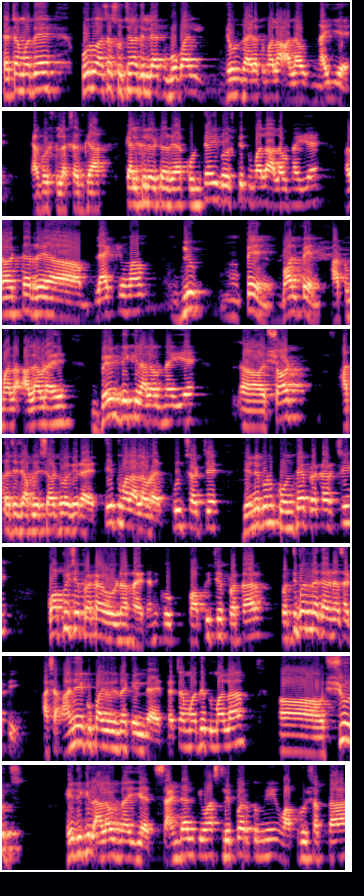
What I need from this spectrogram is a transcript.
त्याच्यामध्ये पूर्ण अशा सूचना दिल्या आहेत मोबाईल घेऊन जायला तुम्हाला अलाउड नाहीये. या गोष्टी लक्षात घ्या. कॅल्क्युलेटर या कोणत्याही गोष्टी तुम्हाला अलाउड नाहीये. मला वाटतं ब्लॅक किंवा ब्ल्यू पेन बॉल पेन हा तुम्हाला अलाउड आहे. बेल्ट देखील अलाउड नाहीये. शॉर्ट हाताचे जे आपले शर्ट वगैरे आहेत ते तुम्हाला अलाउड आहेत. फुल शर्टचे जेणेकरून कोणत्याही प्रकारचे कॉपीचे प्रकार होणार नाहीत. आणि कॉपीचे प्रकार प्रतिबंध करण्यासाठी अशा अनेक उपाययोजना केलेल्या आहेत. त्याच्यामध्ये तुम्हाला शूज हे देखील अलाउड नाही आहेत सँडल किंवा स्लीपर तुम्ही वापरू शकता.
